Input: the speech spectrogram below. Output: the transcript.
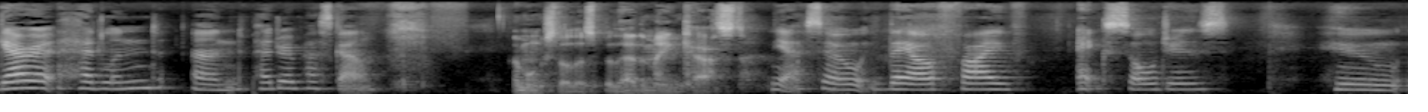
Garrett Hedlund, and Pedro Pascal. Amongst others, but they're the main cast. Yeah, so they are five ex soldiers who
